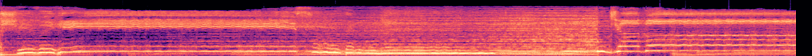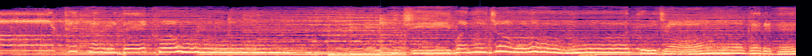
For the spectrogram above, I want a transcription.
शिव ही सुंदर है। जागो कर देखो। जीवन जो तू जागर है।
